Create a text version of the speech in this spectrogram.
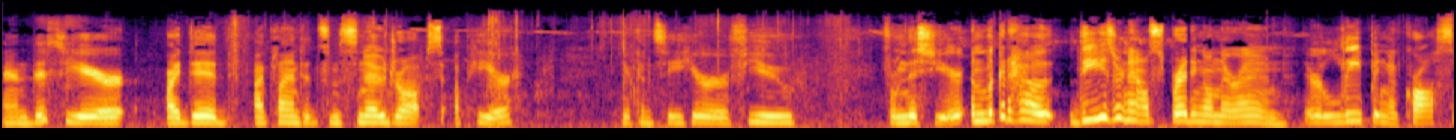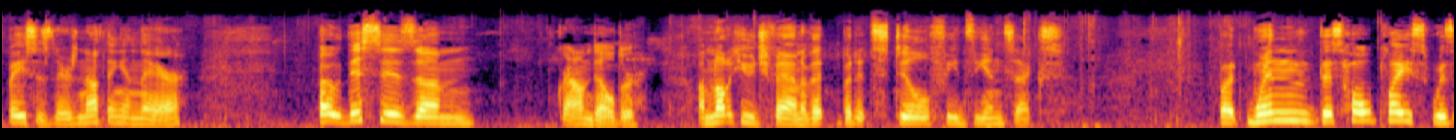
And this year I did, I planted some snowdrops up here. You can see here are a few from this year. And look at how these are now spreading on their own. They're leaping across spaces. There's nothing in there. Oh, this is um, ground elder. I'm not a huge fan of it, but it still feeds the insects. But when this whole place was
